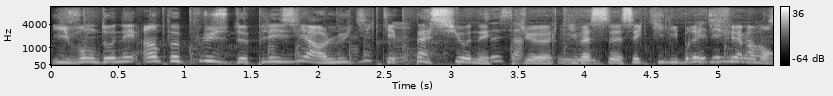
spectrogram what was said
ils vont donner un peu plus de plaisir ludique et Mm. passionné, C'est ça. que- qui Mm. va s- s'équilibrer différemment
